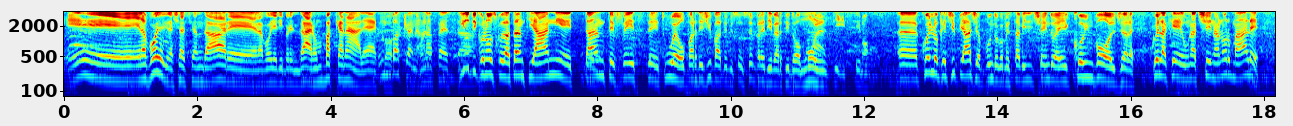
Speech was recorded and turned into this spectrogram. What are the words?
e la voglia di lasciarsi andare, la voglia di brindare, un baccanale, ecco. Un baccanale. Una festa. Io ti conosco da tanti anni e tante feste tue ho partecipato e mi sono sempre divertito moltissimo. Eh, quello che ci piace, appunto, come stavi dicendo, è il coinvolgere quella che è una cena normale.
